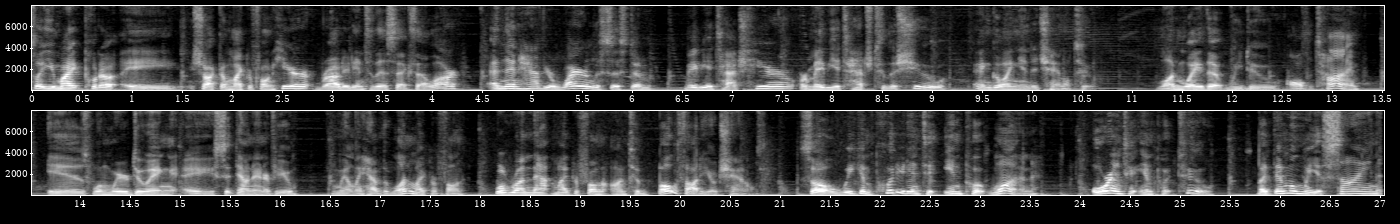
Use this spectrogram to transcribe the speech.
So you might put a, a shotgun microphone here, route it into this XLR, and then have your wireless system maybe attached here or maybe attached to the shoe and going into channel 2. One way that we do all the time is when we're doing a sit-down interview and we only have the one microphone, we'll run that microphone onto both audio channels. So we can put it into input 1 or into input 2, but then when we assign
